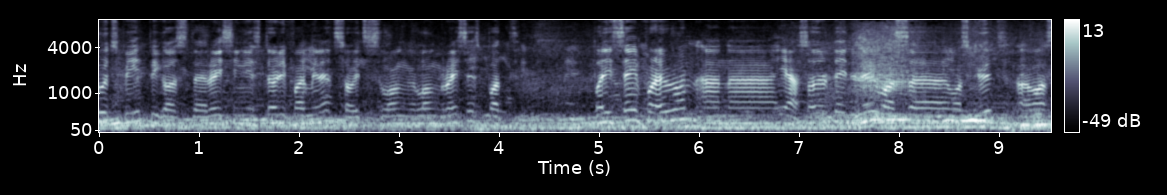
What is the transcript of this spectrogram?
good speed because the racing is 35 minutes, so it's long long races. But but it's same for everyone. And yeah, Saturday today was was good. I was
